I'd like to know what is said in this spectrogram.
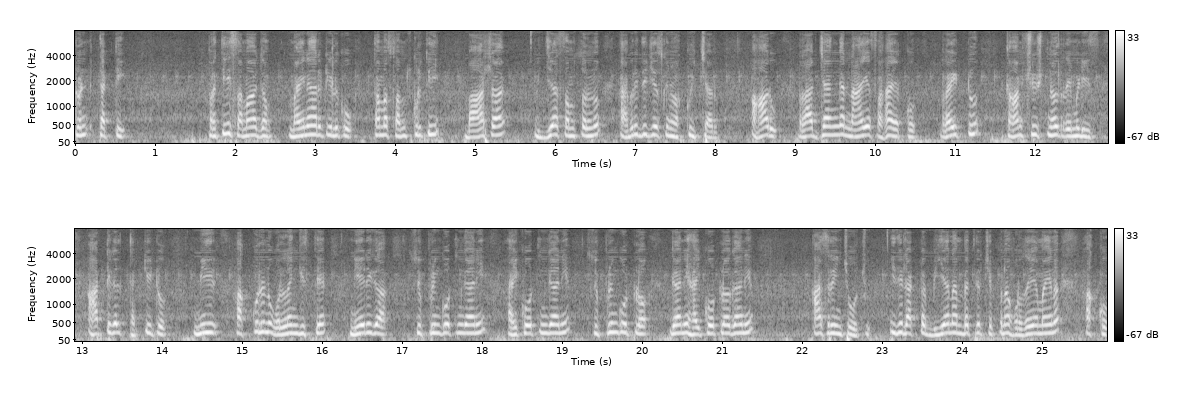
twenty thirty ప్రతి సమాజం మైనారిటీలకు తమ సంస్కృతి భాష విద్యా సంస్థలను అభివృద్ధి చేసుకునే హక్కు ఇచ్చారు. ఆరు రాజ్యాంగ న్యాయ సహాయ హక్కు right to constitutional remedies article thirty two మీ హక్కులను ఉల్లంఘిస్తే నేరుగా సుప్రీంకోర్టును కానీ హైకోర్టును కానీ సుప్రీంకోర్టులో కానీ హైకోర్టులో కానీ ఆశ్రయించవచ్చు. ఇది డాక్టర్ బిఆర్ అంబేద్కర్ చెప్పిన హృదయమైన హక్కు.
